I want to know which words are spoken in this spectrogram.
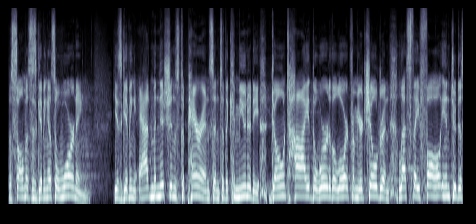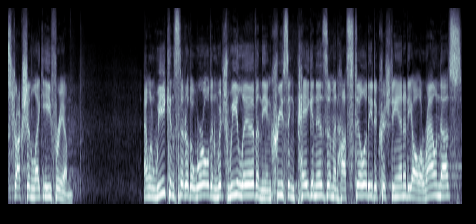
The psalmist is giving us a warning He's giving admonitions to parents and to the community. Don't hide the word of the Lord from your children, lest they fall into destruction like Ephraim. And when we consider the world in which we live and the increasing paganism and hostility to Christianity all around us,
